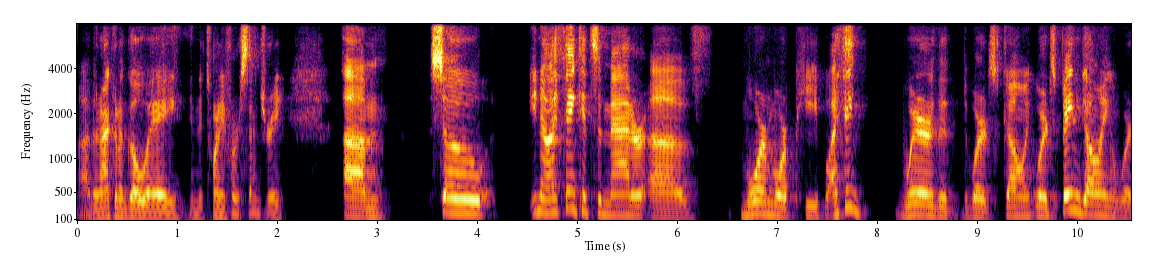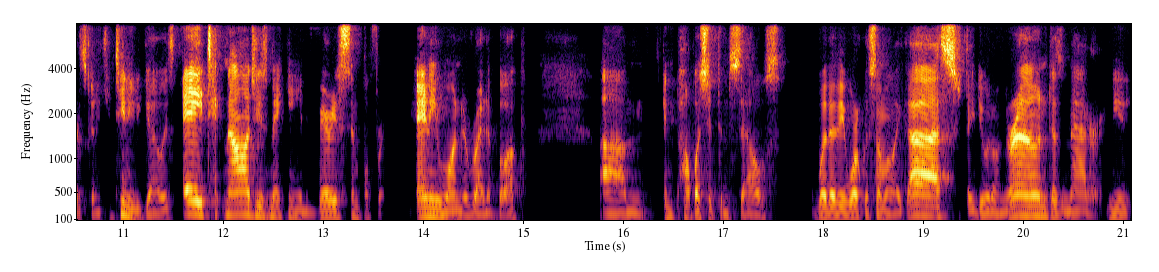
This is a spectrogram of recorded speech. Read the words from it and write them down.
Uh, they're not going to go away in the 21st century. Um, so, you know, I think it's a matter of more and more people. I think where the where it's going, where it's been going, and where it's going to continue to go is a technology is making it very simple for anyone to write a book um, and publish it themselves. Whether they work with someone like us, they do it on their own, doesn't matter. I mean,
